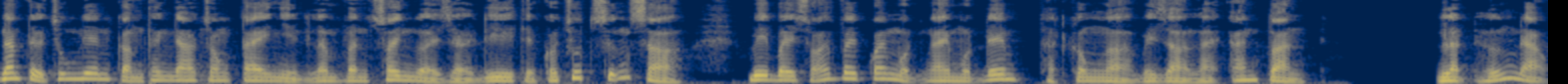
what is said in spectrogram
Nam tử trung niên cầm thanh đao trong tay nhìn lâm vân xoay người rời đi thì có chút sững sờ, bị bầy sói vây quanh một ngày một đêm, thật không ngờ bây giờ lại an toàn. Lật hướng đạo,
